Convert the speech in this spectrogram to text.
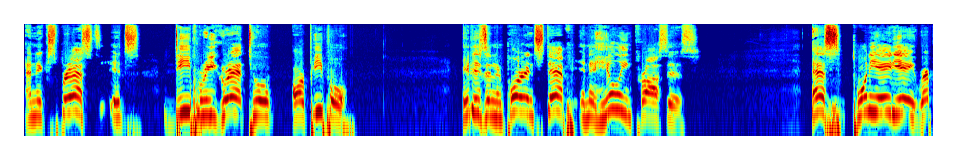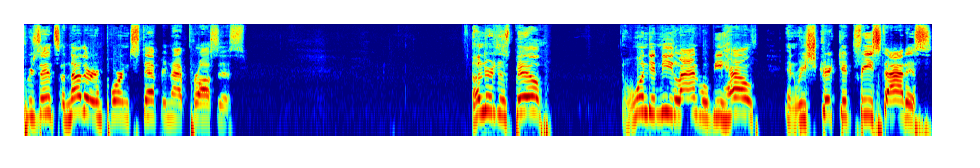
and expressed its deep regret to our people. It is an important step in the healing process. S 2088 represents another important step in that process. Under this bill, the Wounded Knee land will be held in restricted fee status.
